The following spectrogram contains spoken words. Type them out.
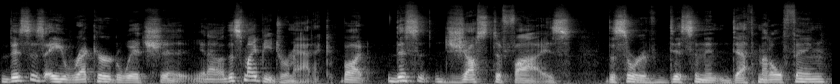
This is a record which, uh, you know, this might be dramatic, but this justifies the sort of dissonant death metal thing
